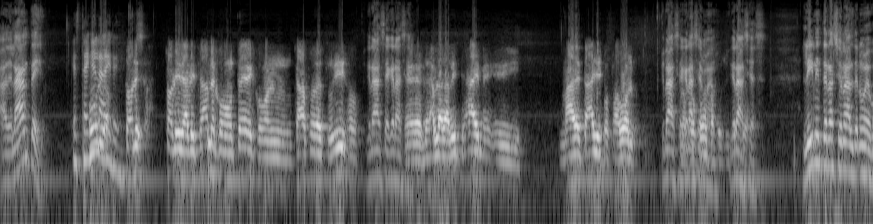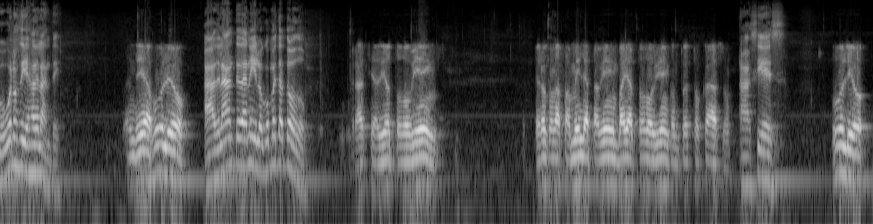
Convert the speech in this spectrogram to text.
Adelante. Está en el aire. solidarizarme con usted con el caso de su hijo. Gracias, gracias. Eh, le habla David Jaime y más detalles, por favor. Gracias, no, gracias, hermano. Gracias. Línea Internacional de nuevo. Buenos días, adelante. Buen día, Julio. Adelante, Danilo, ¿cómo está todo? Gracias a Dios, todo bien. Espero que la familia también vaya todo bien con todos estos casos. Así es. Julio,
